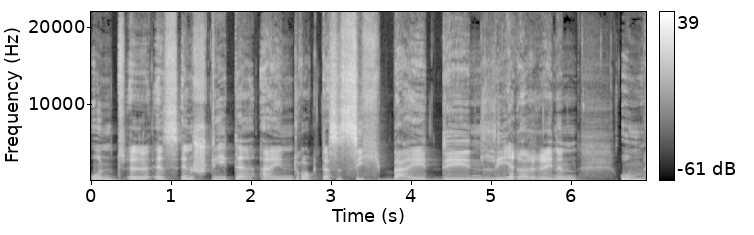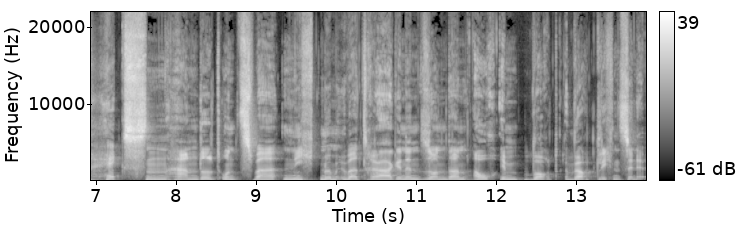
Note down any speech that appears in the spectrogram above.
Und äh, es entsteht der Eindruck, dass es sich bei den Lehrerinnen um Hexen handelt, und zwar nicht nur im übertragenen, sondern auch im wortwörtlichen Sinne.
